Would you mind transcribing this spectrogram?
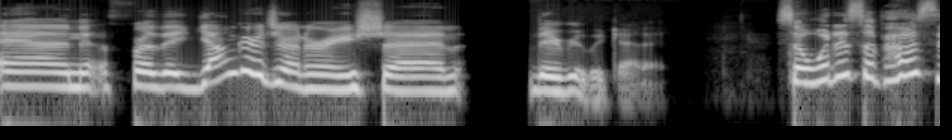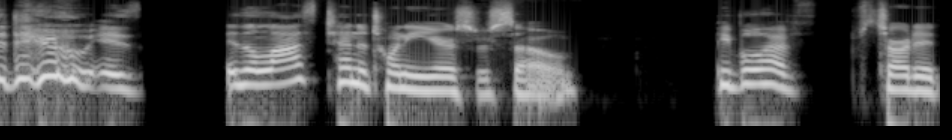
and for the younger generation, they really get it. So what it's supposed to do is in the last 10 to 20 years or so, people have started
